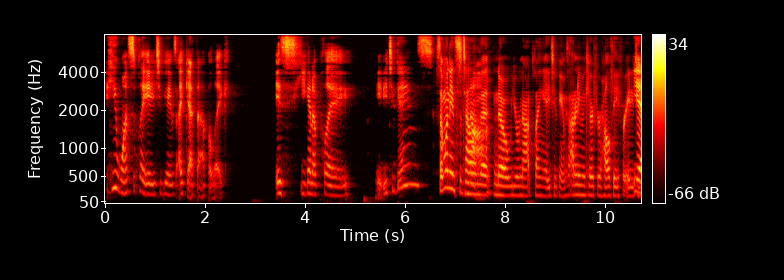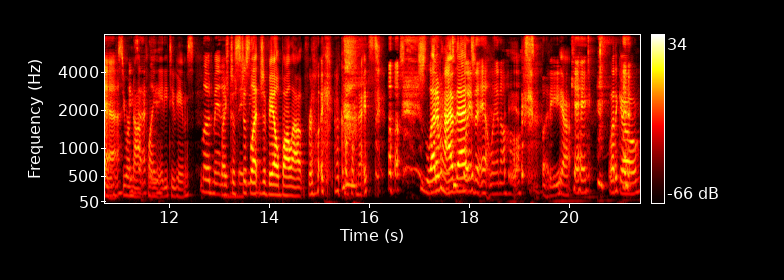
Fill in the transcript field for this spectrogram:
he wants to play 82 games. I get that, but like is he going to play 82 games? Someone needs to tell him that no, you're not playing 82 games. I don't even care if you're healthy for 82 Yeah, games. You are not playing 82 games. Load management. Like just just let JaVale ball out for like a couple nights. just let him have to that. Play the Atlanta Hawks, buddy. Yeah. Okay. Let it go.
